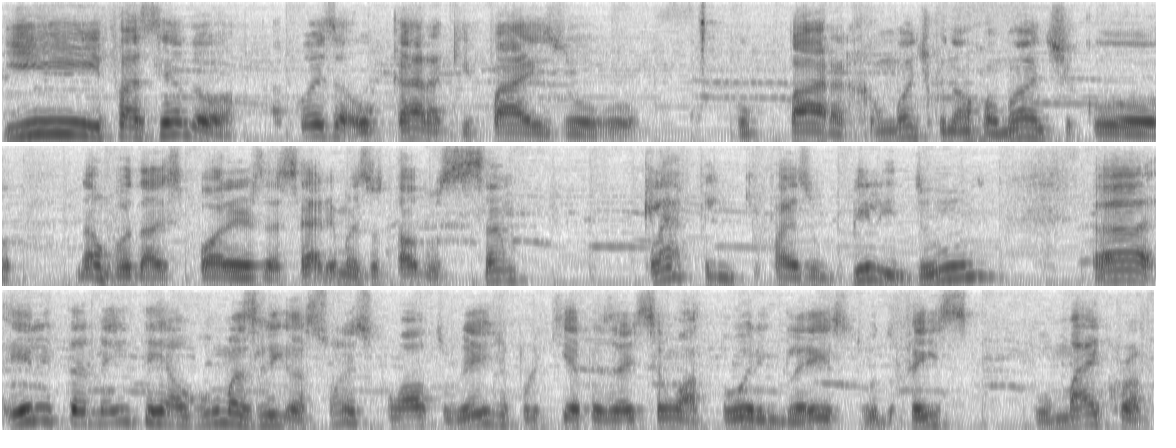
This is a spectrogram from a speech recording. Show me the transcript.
E fazendo a coisa, o cara que faz o, o par romântico, não romântico. Não vou dar spoilers da série, mas o tal do Sam Claflin, que faz o Billy Dune. ah, ele também tem algumas ligações com o Outrage, porque apesar de ser um ator inglês, tudo, fez o Mycroft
